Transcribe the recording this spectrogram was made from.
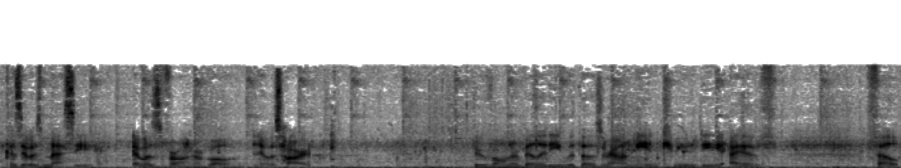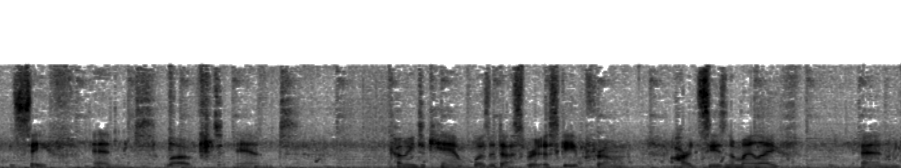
because it was messy, it was vulnerable, and it was hard. Through vulnerability with those around me and community, I have felt safe and loved. And coming to camp was a desperate escape from a hard season of my life. And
